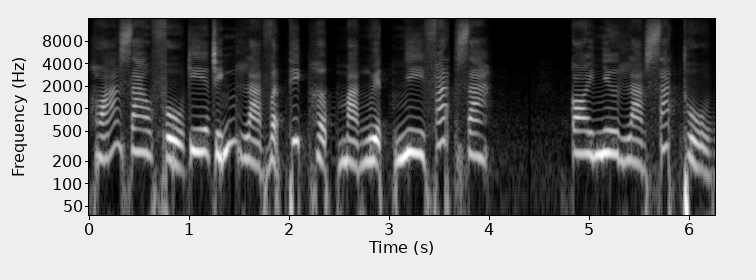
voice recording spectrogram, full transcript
Hóa giao phù kia chính là vật thích hợp mà Nguyệt Nhi phát ra. Coi như là sát thủ.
